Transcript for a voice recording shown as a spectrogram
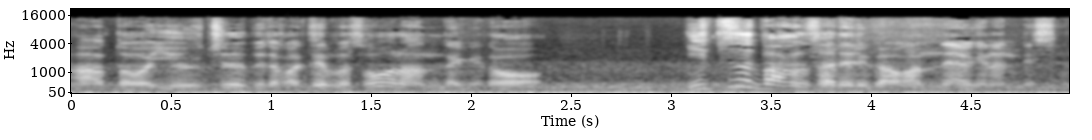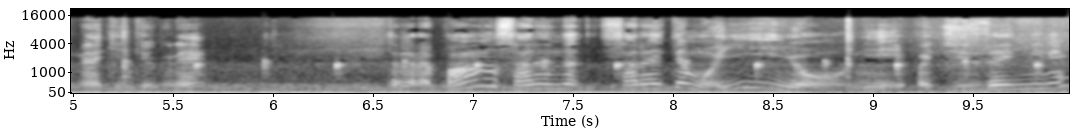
あと YouTube とか全部そうなんだけど、いつバンされるかわかんないわけなんですよね、結局ね。だからバンされな、されてもいいように、やっぱり事前にね、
